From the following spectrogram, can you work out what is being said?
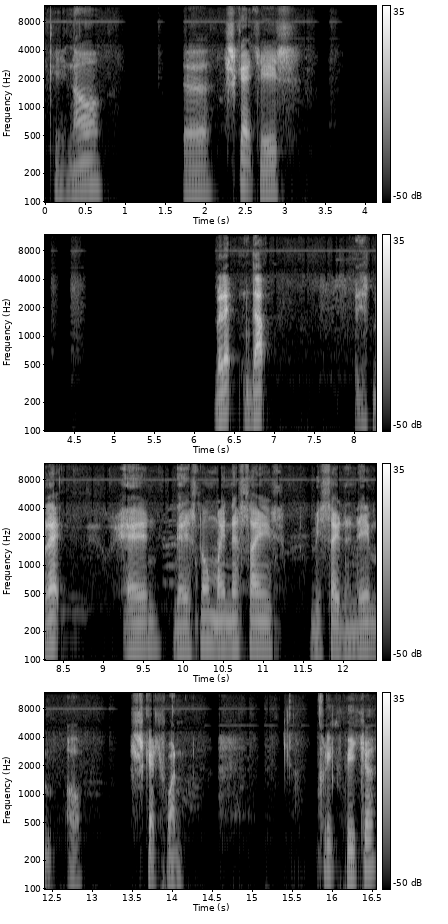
okay now the sketch is black dark is black and there is no minus signs beside the name of sketch 1 click feature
